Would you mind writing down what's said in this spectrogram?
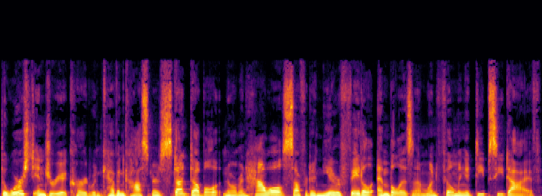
The worst injury occurred when Kevin Costner's stunt double, Norman Howell, suffered a near fatal embolism when filming a deep sea dive.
